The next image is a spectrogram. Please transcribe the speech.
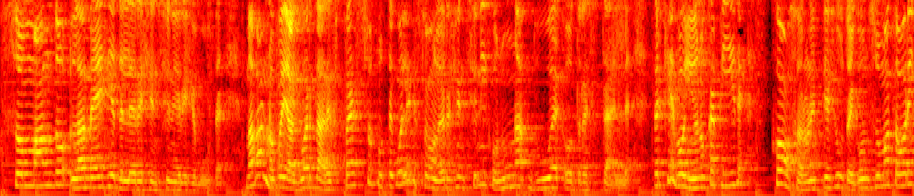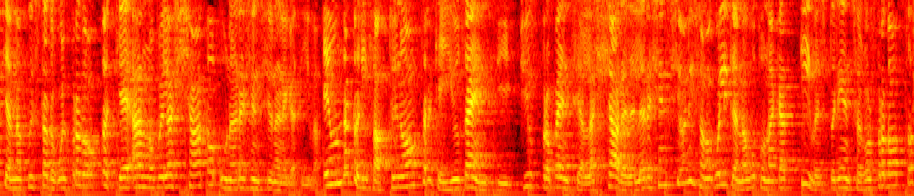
sommando la media delle recensioni ricevute, ma vanno poi a guardare spesso tutte quelle che sono le recensioni con una, due o tre stelle, perché vogliono capire cosa non è piaciuto ai consumatori che hanno acquistato quel prodotto e che hanno poi lasciato una recensione negativa. È un dato di fatto inoltre che gli utenti più propensi a lasciare delle recensioni sono quelli che hanno avuto una cattiva esperienza col prodotto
